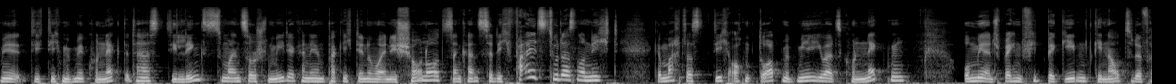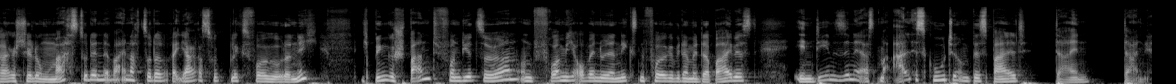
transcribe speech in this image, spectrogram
mir, dich, dich mit mir connected hast. Die Links zu meinen Social Media Kanälen packe ich dir nochmal in die Show Notes. Dann kannst du dich, falls du das noch nicht gemacht hast, dich auch dort mit mir jeweils connecten und mir entsprechend Feedback geben, genau zu der Fragestellung, machst du denn eine Weihnachts- oder Jahresrückblicksfolge oder nicht? Ich bin gespannt von dir zu hören und freue mich auch, wenn du in der nächsten Folge wieder mit dabei bist. In dem Sinne erstmal alles Gute und bis bald, dein Daniel.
